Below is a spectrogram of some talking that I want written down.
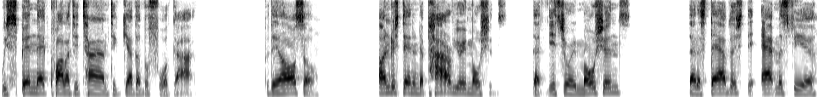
We spend that quality time together before God. But then also, understanding the power of your emotions, that it's your emotions that establish the atmosphere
